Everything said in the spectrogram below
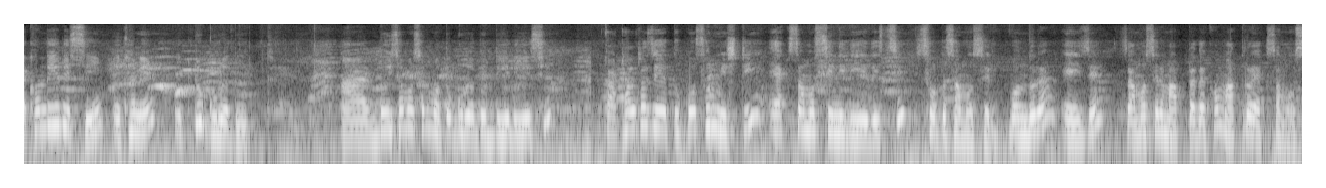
এখন দিয়ে দিচ্ছি এখানে একটু গুঁড়া দুধ। আর দুই চামচের মতো গুঁড়া দুধ দিয়ে দিয়েছি। কাঁঠালটা যেহেতু প্রচুর মিষ্টি, এক চামচ চিনি দিয়ে দিচ্ছি, ছোট চামচের। বন্ধুরা, এই যে চামচের মাপটা দেখো, মাত্র এক চামচ।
